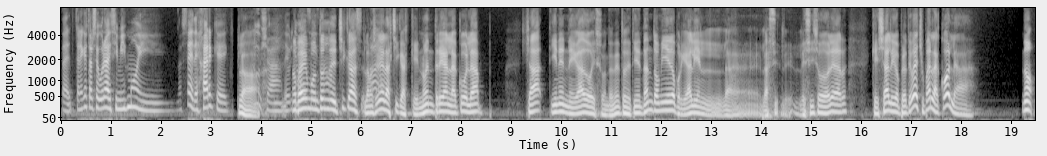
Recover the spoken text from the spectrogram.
te- tenés que estar segura de sí mismo y, no sé, dejar que Claro. fluya. De No, pero hay un montón no. de chicas, la mayoría de las chicas que no entregan la cola ya tienen negado eso, ¿entendés? Entonces tienen tanto miedo porque alguien la- les hizo doler que ya le digo, pero te voy a chupar la cola. No.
